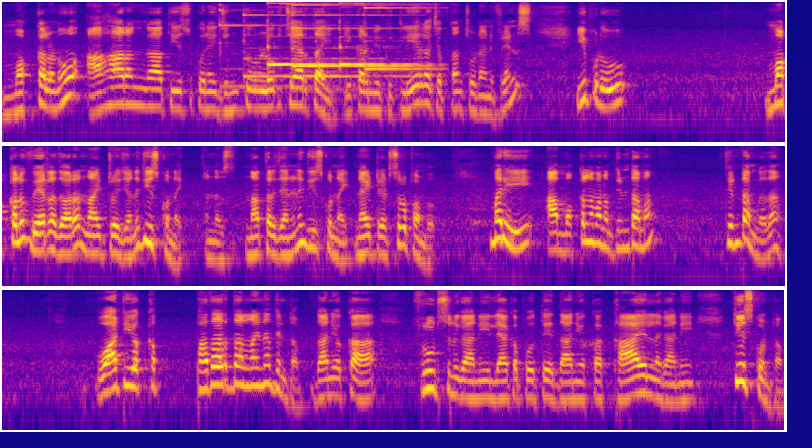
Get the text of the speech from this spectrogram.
మొక్కలను ఆహారంగా తీసుకునే జంతువుల్లోకి చేరతాయి. ఇక్కడ మీకు క్లియర్గా చెప్తాను చూడండి ఫ్రెండ్స్. ఇప్పుడు మొక్కలు వేర్ల ద్వారా నైట్రోజన్ని తీసుకున్నాయి. నత్రజనిని తీసుకున్నాయి నైట్రేట్స్ రూపంలో. మరి ఆ మొక్కలను మనం తింటామా? తింటాం కదా. వాటి యొక్క పదార్థాలనైనా తింటాం. దాని యొక్క ఫ్రూట్స్ని కానీ లేకపోతే దాని యొక్క కాయలను కానీ తీసుకుంటాం.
